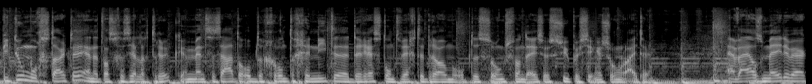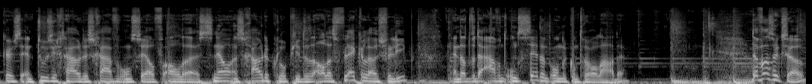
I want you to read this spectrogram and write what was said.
Pitou mocht starten en het was gezellig druk. En mensen zaten op de grond te genieten. De rest stond weg te dromen op de songs van deze super singer-songwriter. En wij als medewerkers en toezichthouders gaven onszelf al eh, snel een schouderklopje dat alles vlekkeloos verliep. En dat we de avond ontzettend onder controle hadden. Dat was ook zo.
